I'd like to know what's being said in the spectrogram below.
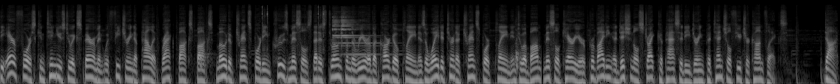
The Air Force continues to experiment with featuring a pallet, rack, box, box mode of transporting cruise missiles that is thrown from the rear of a cargo plane as a way to turn a transport plane into a bomb missile carrier providing additional strike capacity during potential future conflicts. Dot.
